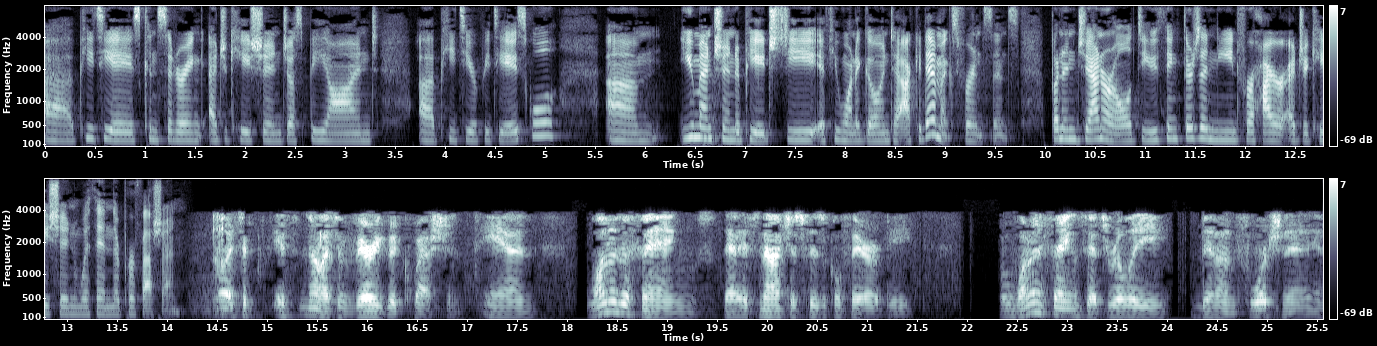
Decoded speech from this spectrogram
uh, PTAs considering education just beyond uh, PT or PTA school? Um, you mentioned a PhD if you want to go into academics, for instance. But in general, do you think there's a need for higher education within the profession? Well, it's a it's no, it's a very good question. And one of the things that it's not just physical therapy, but one of the things that's really been unfortunate in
